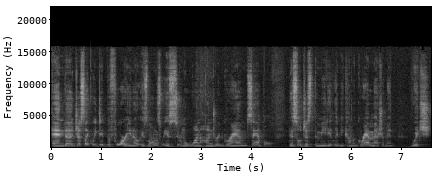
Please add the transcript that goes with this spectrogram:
And uh, just like we did before, you know, as long as we assume a 100 gram sample, this will just immediately become a gram measurement, which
